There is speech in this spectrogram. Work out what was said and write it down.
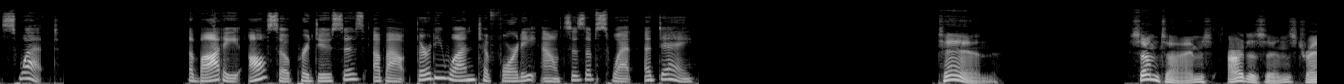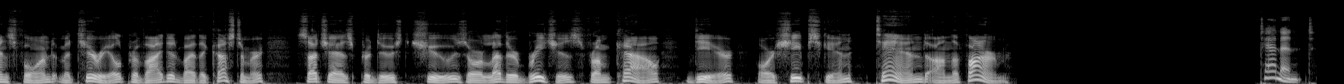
Sweat. The body also produces about 31 to 40 ounces of sweat a day. Tan. Sometimes artisans transformed material provided by the customer, such as produced shoes or leather breeches from cow, deer, or sheepskin tanned on the farm. Tenant.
